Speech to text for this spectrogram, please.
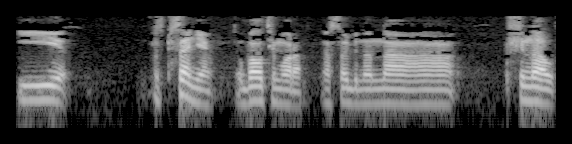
И расписание у Балтимора, особенно на финал,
